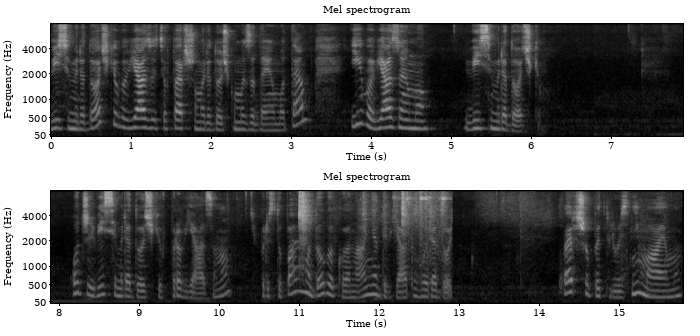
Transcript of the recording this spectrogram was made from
8 рядочків вив'язується в першому рядочку, ми задаємо темп і вив'язуємо 8 рядочків. Отже, 8 рядочків пров'язано. Приступаємо до виконання 9 рядочка. Першу петлю знімаємо,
